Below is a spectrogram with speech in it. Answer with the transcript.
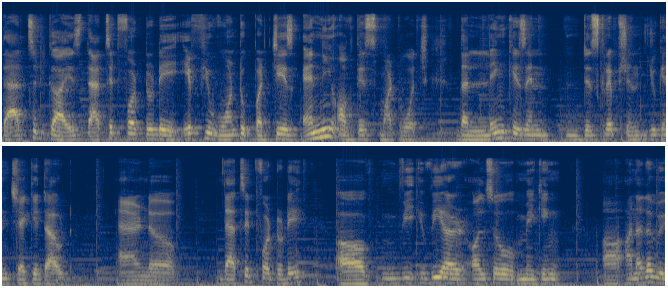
that's it guys. That's it for today. If you want to purchase any of this smartwatch the link is in description. You can check it out. And uh, that's it for today. Uh, we we are also making uh, another video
